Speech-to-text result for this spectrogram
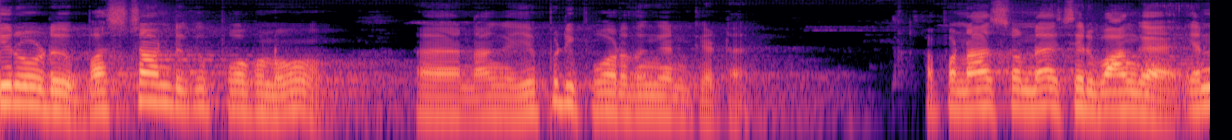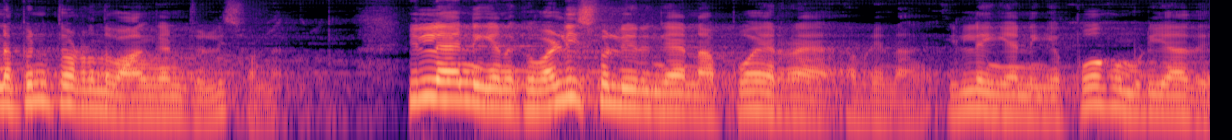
ஈரோடு பஸ் ஸ்டாண்டுக்கு போகணும். நாங்கள் எப்படி போகிறதுங்கன்னு கேட்டார். அப்போ நான் சொன்னேன் சரி வாங்க என்னை பின்தொடர்ந்து வாங்கன்னு சொல்லி சொன்னேன். இல்லை நீங்கள் எனக்கு வழி சொல்லிடுங்க நான் போயிடுறேன் அப்படின்னாங்க. இல்லைங்க நீங்கள் போக முடியாது.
